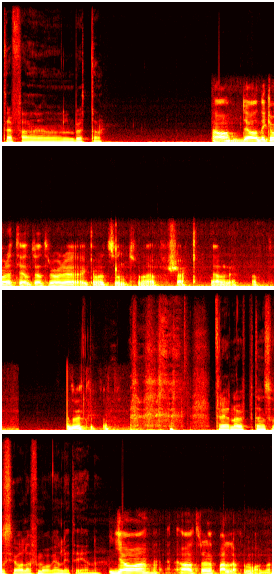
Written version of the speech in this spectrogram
träffa en brutta. Ja, ja, det kan vara rätt helt. Jag tror det kan vara rätt sunt för mig att försöka göra det. Ett vettigt sätt. träna upp den sociala förmågan lite igen. Ja, ja träna upp alla förmågor.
